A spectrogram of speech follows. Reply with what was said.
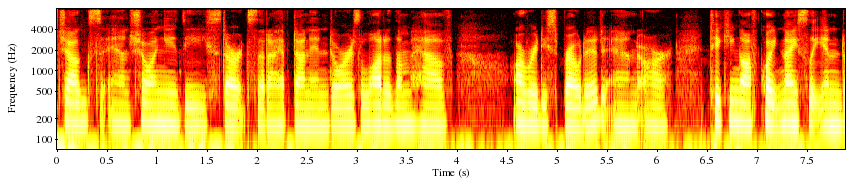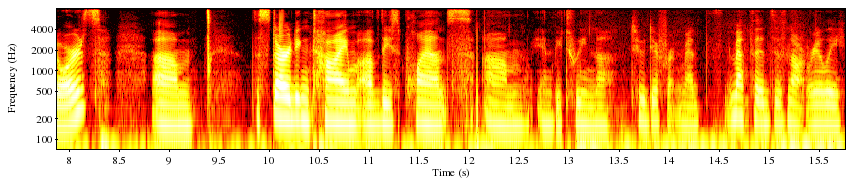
jugs and showing you the starts that I have done indoors, a lot of them have already sprouted and are taking off quite nicely indoors. Um, the starting time of these plants um, in between the two different methods is not really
